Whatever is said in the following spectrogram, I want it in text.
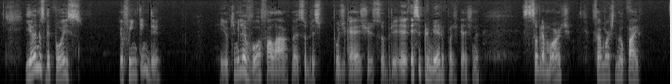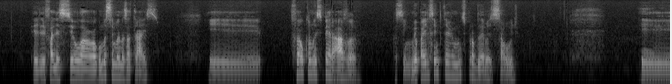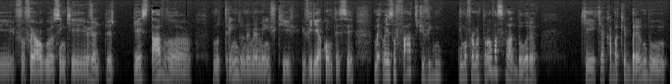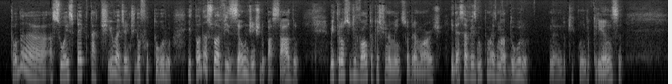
E anos depois, eu fui entender. E o que me levou a falar né, sobre esse podcast, sobre esse primeiro podcast, né? Sobre a morte, foi a morte do meu pai. Ele faleceu há algumas semanas atrás. E foi algo que eu não esperava. Assim, meu pai ele sempre teve muitos problemas de saúde. E foi, foi algo assim que eu já, já, já estava nutrindo na minha mente que viria a acontecer, mas, mas o fato de vir de uma forma tão avassaladora que, que acaba quebrando toda a sua expectativa diante do futuro e toda a sua visão diante do passado me trouxe de volta o questionamento sobre a morte. E dessa vez muito mais maduro né, do que quando criança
